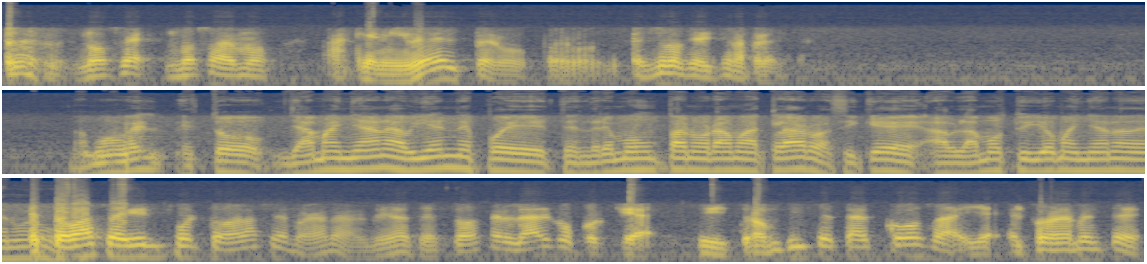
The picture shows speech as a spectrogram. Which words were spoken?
No sé, no sabemos a qué nivel, pero, pero eso es lo que dice la prensa. Vamos a ver, esto ya mañana viernes pues tendremos un panorama claro, así que hablamos tú y yo mañana de nuevo. Esto va a seguir por toda la semana, olvídate, esto va a ser largo porque si Trump dice tal cosa, él probablemente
